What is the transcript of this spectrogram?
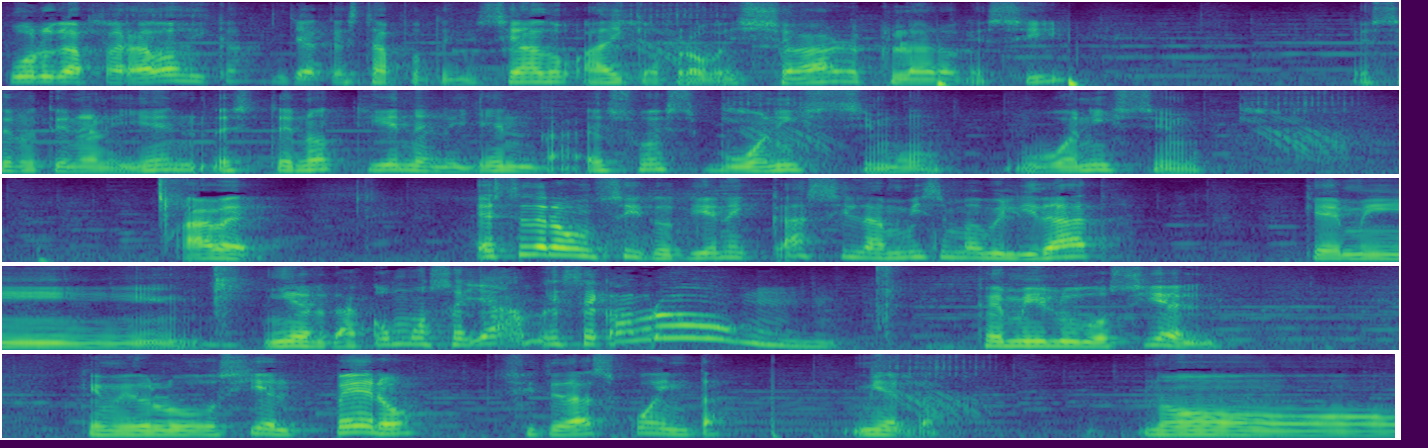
Purga paradójica, ya que está potenciado, hay que aprovechar, claro que sí. Este no tiene leyenda, este no tiene leyenda. Eso es buenísimo, buenísimo. A ver, este dragoncito tiene casi la misma habilidad que mi... Mierda, ¿cómo se llama ese cabrón? Que mi Ludociel. Que mi Ludociel, pero si te das cuenta, mierda, no,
